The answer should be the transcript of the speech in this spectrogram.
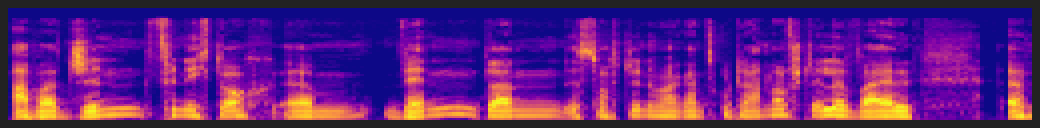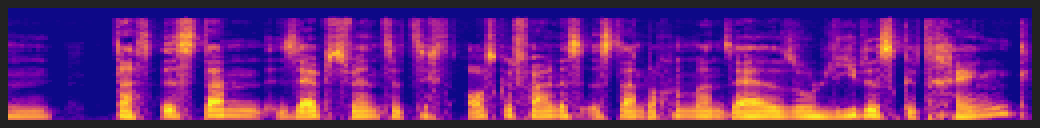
Aber Gin finde ich doch, ähm, wenn, dann ist doch Gin immer eine ganz gute Anlaufstelle, weil ähm, das ist dann, selbst wenn es jetzt nicht ausgefallen ist, ist dann doch immer ein sehr solides Getränk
